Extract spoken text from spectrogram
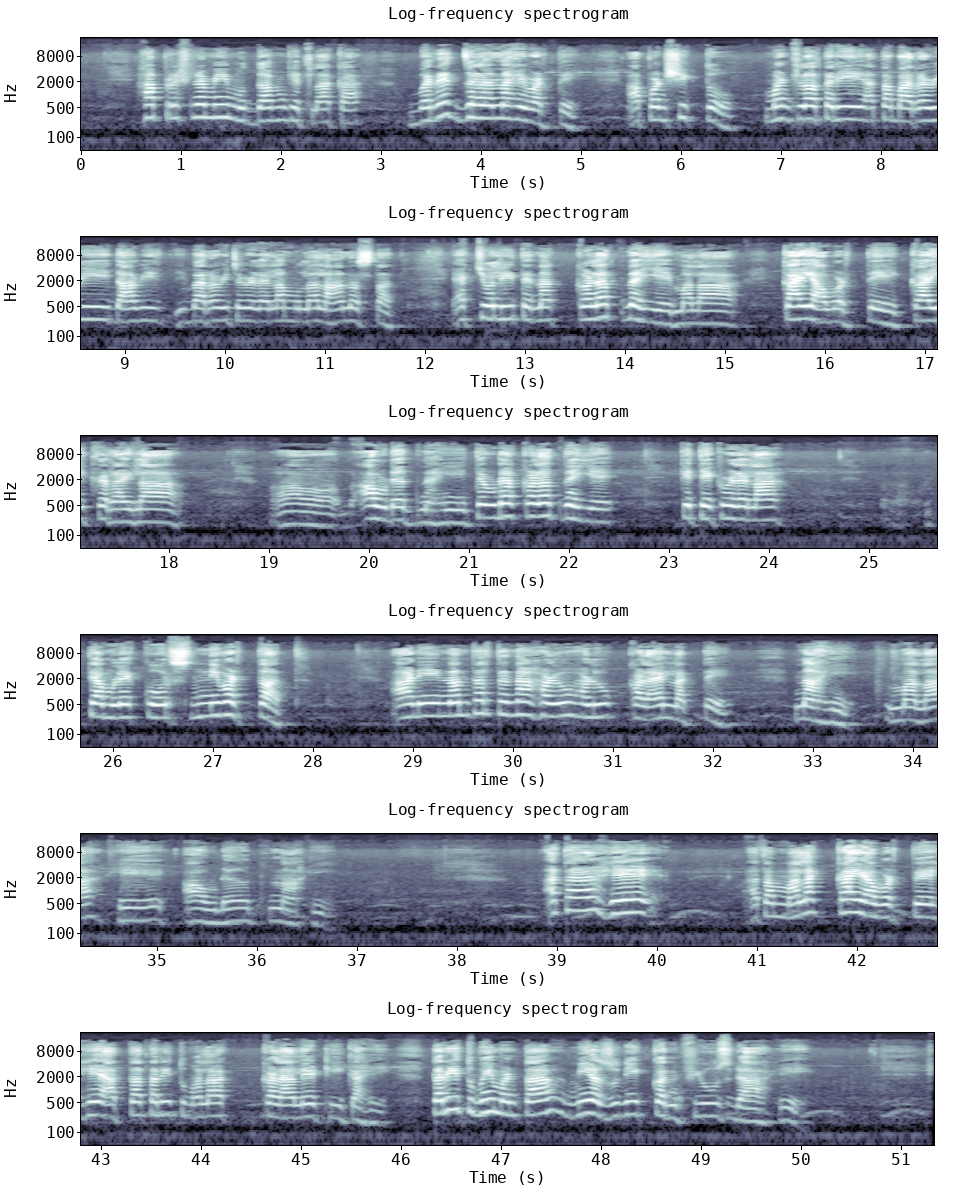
हा प्रश्न मी मुद्दाम घेतला का? बरेच जणांना हे वाटते. आपण शिकतो. म्हटलं तरी आता बारावी दहावी बारावीच्या वेळेला मुलं लहान असतात. ॲक्च्युअली त्यांना कळत नाही आहे मला काय आवडते काय करायला आवडत नाही तेवढं कळत नाही आहे कित्येक वेळेला त्यामुळे कोर्स निवडतात. आणि नंतर त्यांना हळूहळू कळायला लागते नाही मला हे आवडत नाही. आता हे आता मला काय आवडते हे आता तरी तुम्हाला कळाले ठीक आहे. तरी तुम्ही म्हणता मी अजूनही कन्फ्युज्ड आहे.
